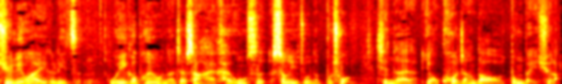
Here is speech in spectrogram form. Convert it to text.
举另外一个例子，我一个朋友呢在上海开公司，生意做得不错，现在要扩张到东北去了。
